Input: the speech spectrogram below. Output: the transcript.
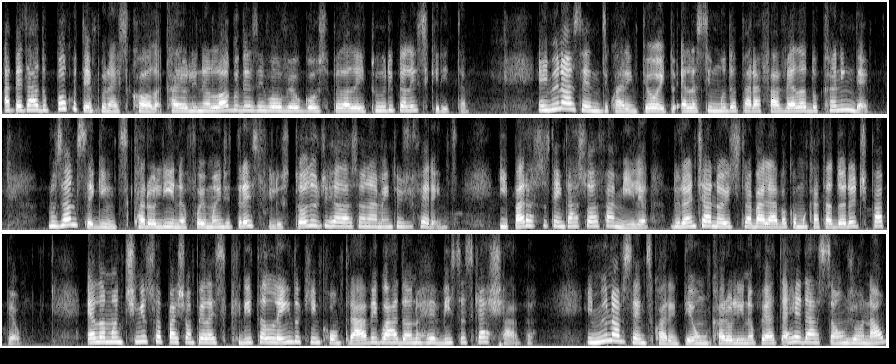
Apesar do pouco tempo na escola, Carolina logo desenvolveu o gosto pela leitura e pela escrita. Em 1948, ela se muda para a favela do Canindé. Nos anos seguintes, Carolina foi mãe de três filhos, todos de relacionamentos diferentes, e, para sustentar sua família, durante a noite trabalhava como catadora de papel. Ela mantinha sua paixão pela escrita, lendo o que encontrava e guardando revistas que achava. Em 1941, Carolina foi até a redação jornal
